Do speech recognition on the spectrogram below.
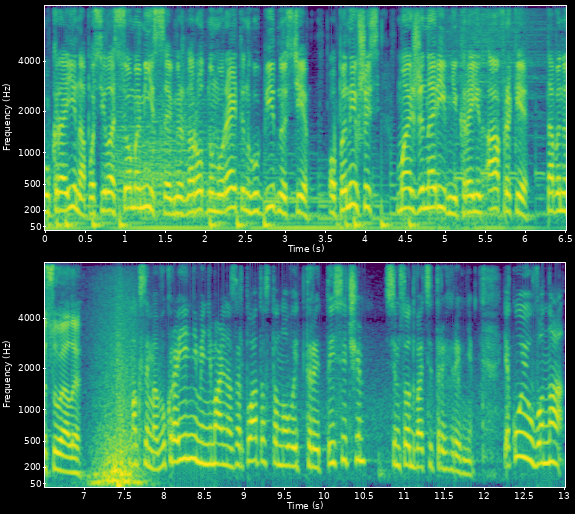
Україна посіла сьоме місце в міжнародному рейтингу бідності, опинившись майже на рівні країн Африки та Венесуели. Максиме, в Україні мінімальна зарплата становить 3 тисячі 723 гривні. Якою вона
